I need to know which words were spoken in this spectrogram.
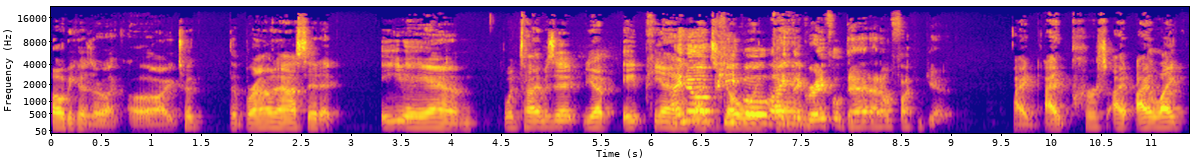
Oh, because they're like, oh, I took the brown acid at 8 a.m. What time is it? Yep, 8 p.m. I know Let's people like the Grateful Dead. I don't fucking get it. I I pers- I, I like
